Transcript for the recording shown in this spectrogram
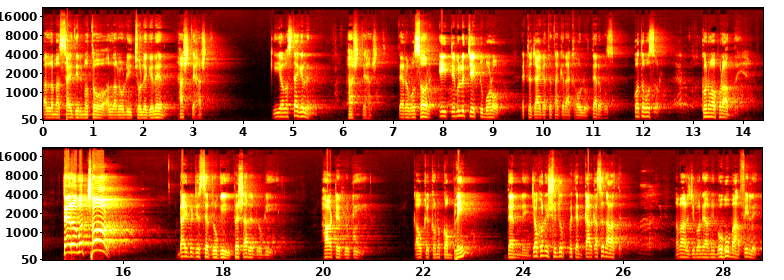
আল্লামা সাইদির মতো আল্লাহর অলি চলে গেলেন, হাসতে হাসতে। কি অবস্থায় গেলেন? হাসতে হাসতে। তেরো বছর, এই টেবিলের চেয়ে একটু বড় একটা জায়গাতে তাকে রাখা হলো, তেরো বছর। কত বছর? কোনো অপরাধ নেই। তেরো বছর! ডায়াবেটিসের রোগী, প্রেশারের রোগী, হার্টের রোগী, কাউকে কোনো কমপ্লেন দেননি যখনই সুযোগ পেতেন, কার কাছে দাঁড়াতেন? আমার জীবনে আমি বহু মাহফিলে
